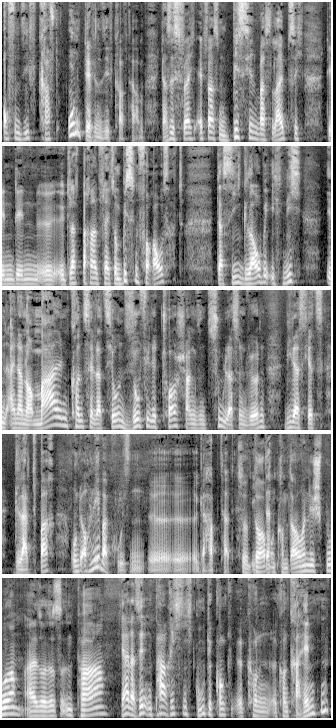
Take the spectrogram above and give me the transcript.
Offensivkraft und Defensivkraft haben. Das ist vielleicht etwas, ein bisschen, was Leipzig den, den äh, Gladbachern vielleicht so ein bisschen voraus hat, dass sie, glaube ich, nicht in einer normalen Konstellation so viele Torchancen zulassen würden, wie das jetzt Gladbach und auch Leverkusen äh, äh, gehabt hat. So, Dortmund kommt auch in die Spur. Also das sind ein paar. ja, da sind ein paar richtig gute Kon äh, Kon Kontrahenten,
